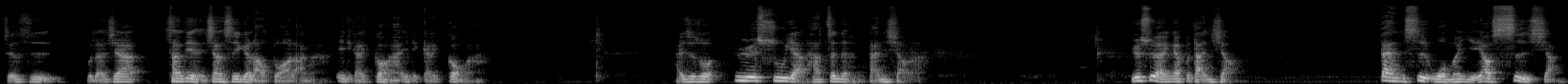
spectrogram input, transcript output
就是我等下，上帝很像是一个老大郎啊，一直跟你讲啊，一直跟你讲啊。还是说约书亚他真的很胆小了？约书亚应该不胆小，但是我们也要试想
